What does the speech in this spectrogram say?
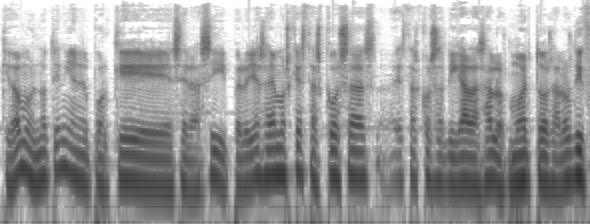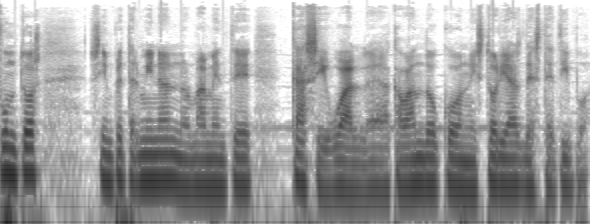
que vamos, no tenían el por qué ser así, pero ya sabemos que estas cosas, estas cosas ligadas a los muertos, a los difuntos, siempre terminan normalmente casi igual, eh, acabando con historias de este tipo.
